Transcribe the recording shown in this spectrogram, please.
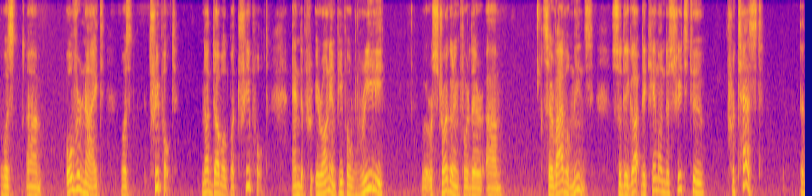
was um, overnight was tripled, not doubled, but tripled. And the Iranian people really were struggling for their um, survival means. So they got they came on the streets to protest that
